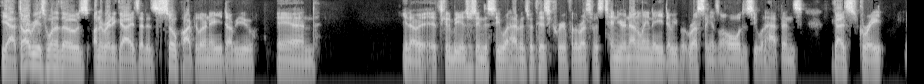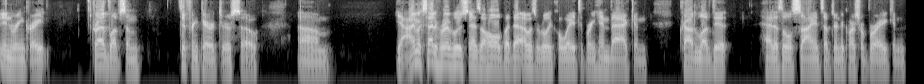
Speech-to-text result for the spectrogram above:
yeah, Darby is one of those underrated guys that is so popular in AEW, and you know it's going to be interesting to see what happens with his career for the rest of his tenure, not only in AEW but wrestling as a whole, to see what happens. The guy's great, in ring great, crowd loves him, different characters. So, um, yeah, I'm excited for Revolution as a whole, but that was a really cool way to bring him back, and crowd loved it. Had his little science up during the commercial break and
